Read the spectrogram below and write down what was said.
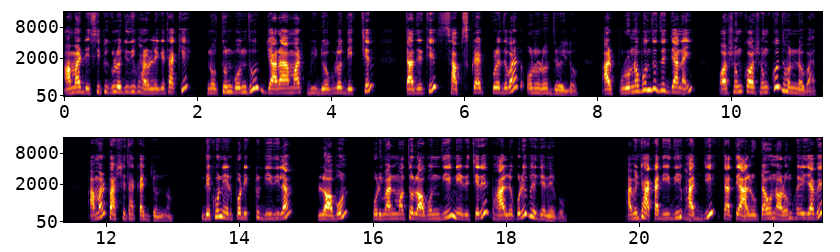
আমার রেসিপিগুলো যদি ভালো লেগে থাকে, নতুন বন্ধু যারা আমার ভিডিওগুলো দেখছেন, তাদেরকে সাবস্ক্রাইব করে দেওয়ার অনুরোধ রইল। আর পুরনো বন্ধুদের জানাই অসংখ্য অসংখ্য ধন্যবাদ আমার পাশে থাকার জন্য। দেখুন, এরপর একটু দিয়ে দিলাম লবণ, পরিমাণ মতো লবণ দিয়ে নেড়ে চেড়ে ভালো করে ভেজে নেব। আমি ঢাকা দিয়ে দিয়ে ভাজছি, তাতে আলুটাও নরম হয়ে যাবে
